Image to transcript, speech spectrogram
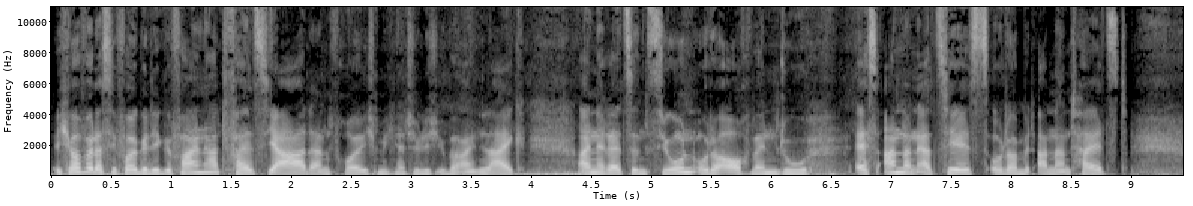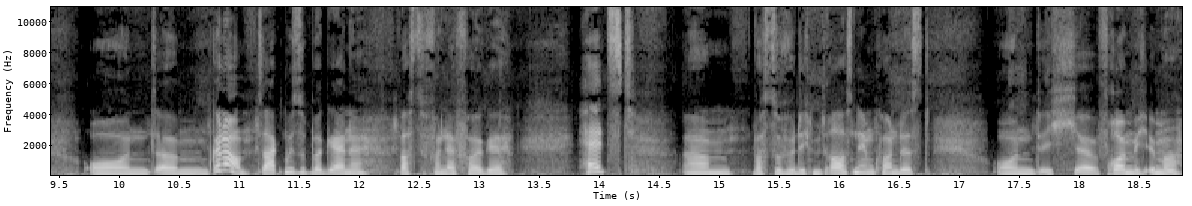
ich hoffe, dass die Folge dir gefallen hat. Falls ja, dann freue ich mich natürlich über ein Like, eine Rezension oder auch wenn du es anderen erzählst oder mit anderen teilst. Und ähm, genau, sag mir super gerne, was du von der Folge hältst, ähm, was du für dich mit rausnehmen konntest. Und ich äh, freue mich immer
